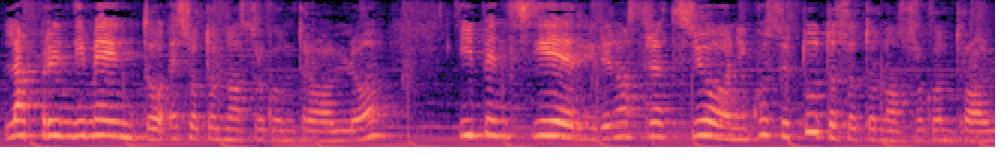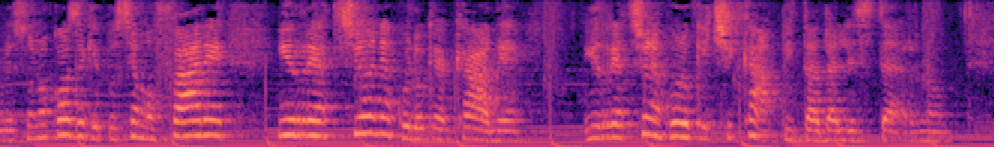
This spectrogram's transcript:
l'apprendimento è sotto il nostro controllo, i pensieri, le nostre azioni, questo è tutto sotto il nostro controllo e sono cose che possiamo fare in reazione a quello che accade, in reazione a quello che ci capita dall'esterno.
